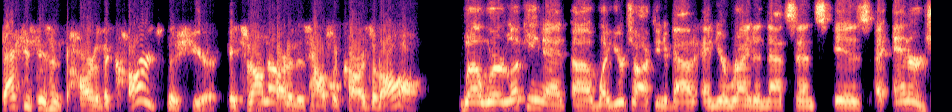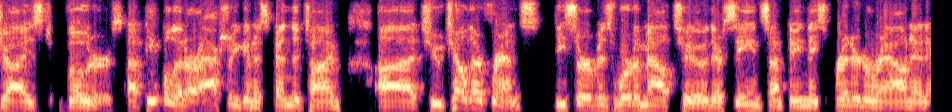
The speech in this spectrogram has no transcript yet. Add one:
That just isn't part of the cards this year. It's not no. part of this house of cards at all. Well, we're looking at uh, what you're talking about, and you're right in that sense, is uh, energized voters, uh, people that are actually going to spend the time uh, to tell their friends. These serve as word of mouth too. They're seeing something, they spread it around, and,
